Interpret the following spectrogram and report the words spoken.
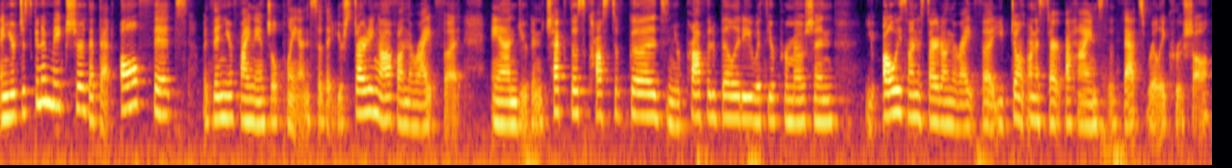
and you're just going to make sure that that all fits within your financial plan so that you're starting off on the right foot. And you're going to check those cost of goods and your profitability with your promotion you always want to start on the right foot. You don't want to start behind, so that's really crucial.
